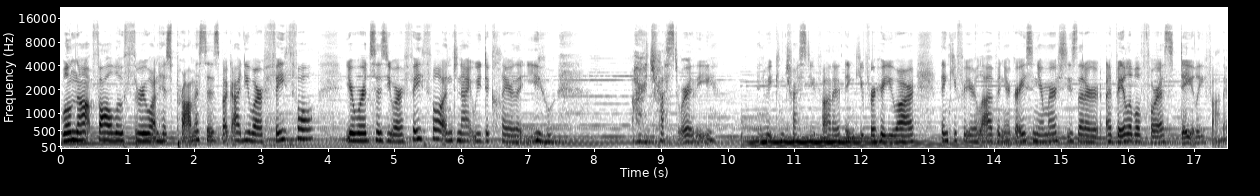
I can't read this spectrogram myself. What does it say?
will not follow through on his promises, but God, you are faithful. Your word says you are faithful, and tonight we declare that you are trustworthy and we can trust you, Father. Thank you for who you are. Thank you for your love and your grace and your mercies that are available for us daily, Father.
